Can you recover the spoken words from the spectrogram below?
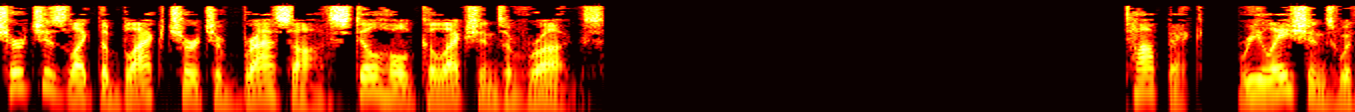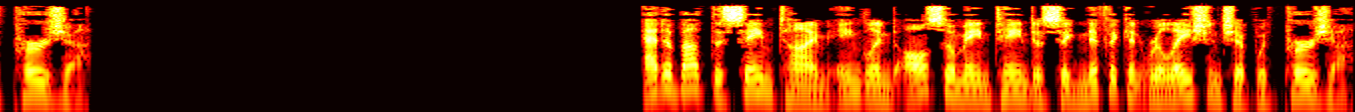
Churches like the Black Church of Brasov still hold collections of rugs. Relations with Persia At about the same time England also maintained a significant relationship with Persia.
